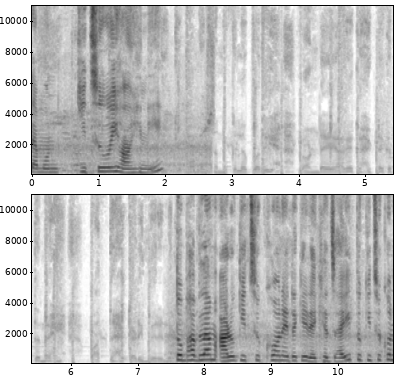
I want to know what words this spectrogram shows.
তেমন কিছুই হয়নি। তো ভাবলাম আরও কিছুক্ষণ এটাকে রেখে যাই। তো কিছুক্ষণ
